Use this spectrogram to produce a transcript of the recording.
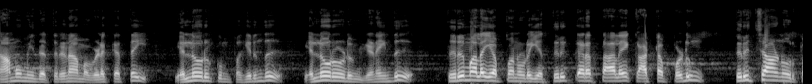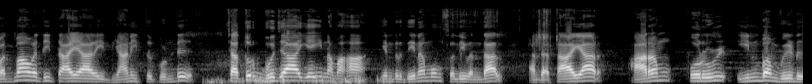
நாமும் இந்த திருநாம விளக்கத்தை எல்லோருக்கும் பகிர்ந்து எல்லோரோடும் இணைந்து திருமலையப்பனுடைய திருக்கரத்தாலே காட்டப்படும் திருச்சானூர் பத்மாவதி தாயாரை தியானித்து கொண்டு சதுர்புஜாயை நமஹா என்று தினமும் சொல்லி வந்தால் அந்த தாயார் அறம் பொருள் இன்பம் வீடு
